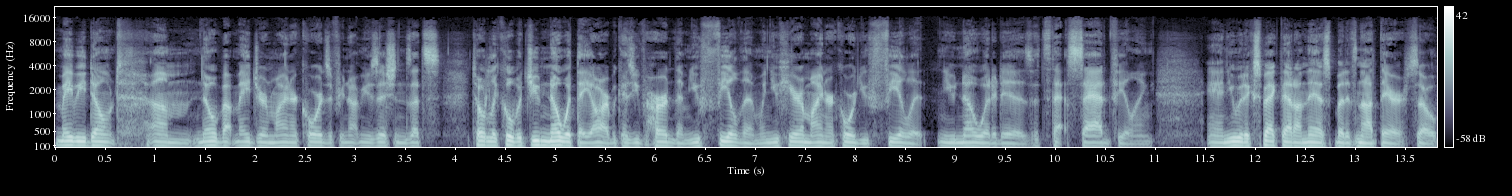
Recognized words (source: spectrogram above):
maybe don't um, know about major and minor chords if you're not musicians. That's totally cool, but you know what they are because you've heard them. You feel them when you hear a minor chord. You feel it. You know what it is. It's that sad feeling, and you would expect that on this, but it's not there. So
